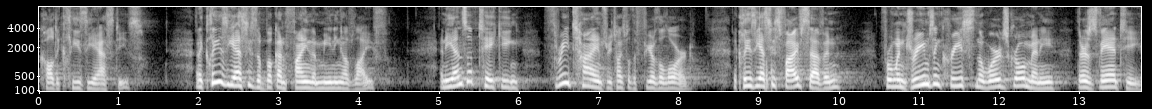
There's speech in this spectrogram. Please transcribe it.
called Ecclesiastes. And Ecclesiastes is a book on finding the meaning of life. And he ends up taking three times where he talks about the fear of the Lord. Ecclesiastes 5 7, for when dreams increase and the words grow many, there's vanity.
